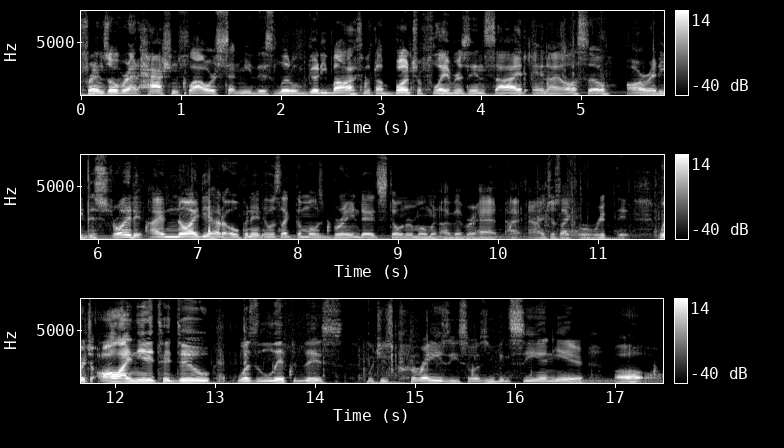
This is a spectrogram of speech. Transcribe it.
Friends over at Hash and Flowers sent me this little goodie box with a bunch of flavors inside, and I also already destroyed it. I had no idea how to open it. It was like the most brain dead stoner moment I've ever had. I, I just like ripped it, which all I needed to do was lift this, which is crazy. So as you can see in here, oh,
